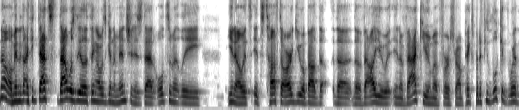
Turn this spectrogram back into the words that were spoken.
No, I mean, I think that's that was the other thing I was going to mention is that ultimately, you know, it's it's tough to argue about the the the value in a vacuum of first round picks. But if you look at where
